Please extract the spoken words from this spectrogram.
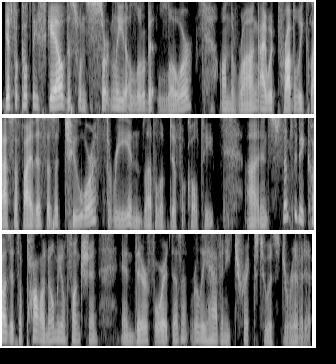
difficulty scale, this one's certainly a little bit lower on the rung. I would probably classify this as a two or a three in level of difficulty. Uh, and it's simply because it's a polynomial function and therefore it doesn't really have any tricks to its derivative.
